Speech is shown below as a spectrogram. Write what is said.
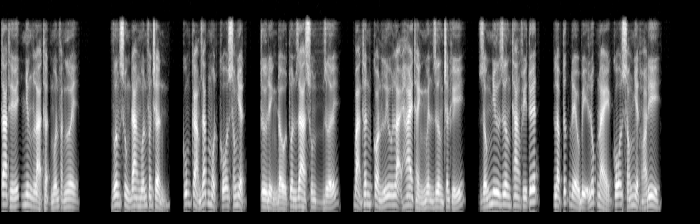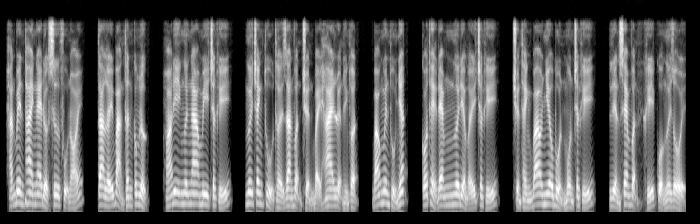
ta thế nhưng là thật muốn phạt ngươi. Vương Sùng đang muốn phân trần, cũng cảm giác một cỗ sóng nhiệt, từ đỉnh đầu tuôn ra xuống dưới, bản thân còn lưu lại hai thành nguyên dương chân khí, giống như dương thang phí tuyết, lập tức đều bị lúc này cỗ sóng nhiệt hóa đi. Hắn bên thai nghe được sư phụ nói, ta lấy bản thân công lực, hóa đi ngươi Nga mi chân khí, ngươi tranh thủ thời gian vận chuyển 72 luyện hình thuật, báo nguyên thủ nhất, có thể đem ngươi điểm ấy chân khí, chuyển thành bao nhiêu bổn môn chân khí, liền xem vận khí của ngươi rồi.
